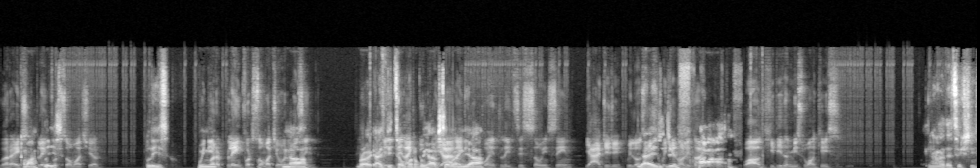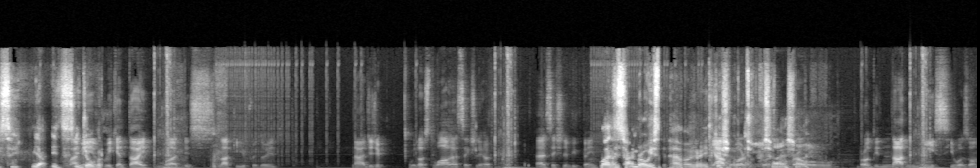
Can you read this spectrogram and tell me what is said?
We're actually on, playing please. for so much here. Please. We need. We're playing for so much and we're Nah. losing. Bro, I They- did tell over. like we have yeah, seven. like yeah. point leads is so insane. Yeah, GG. We lost. Yeah, this. we can only tie. Ah. Wow, he didn't miss one case. No, that's actually insane. Yeah, it's I it's mean, over. we can tie, but it's lucky if we do it. Nah, GG. We lost. Wow, that's actually hurt. That's actually a big pain. But it's fine, bro. We still have a great Yeah, fish. of course, of course. Sorry, sorry. Bro, did not miss. He was on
